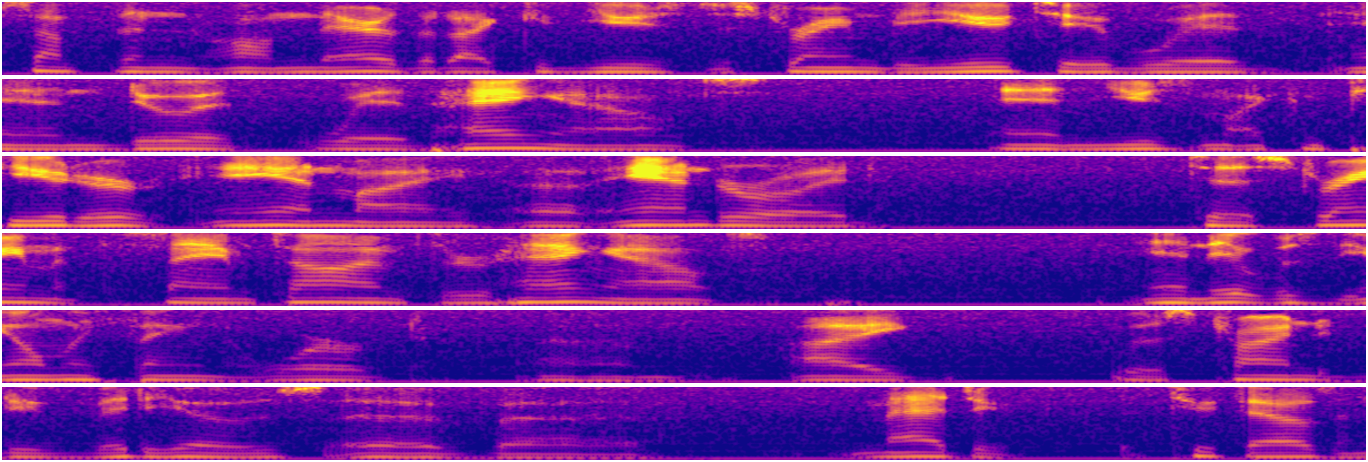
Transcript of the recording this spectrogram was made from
something on there that I could use to stream to YouTube with and do it with Hangouts and use my computer and my uh, Android to stream at the same time through Hangouts. And it was the only thing that worked. Um, I was trying to do videos of uh, Magic 2015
